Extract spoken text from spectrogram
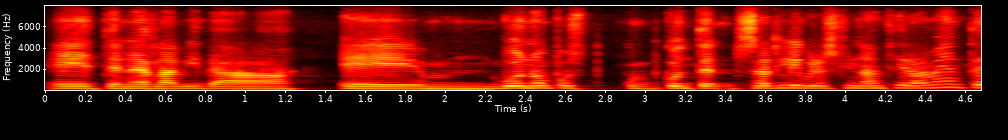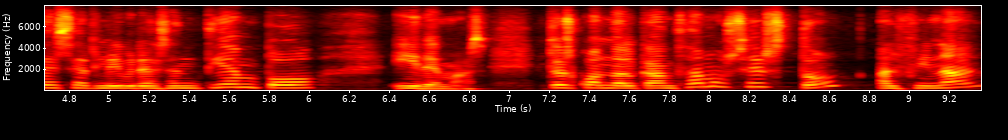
eh, tener la vida, eh, bueno, pues con, ser libres financieramente, ser libres en tiempo y demás. Entonces, cuando alcanzamos esto, al final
